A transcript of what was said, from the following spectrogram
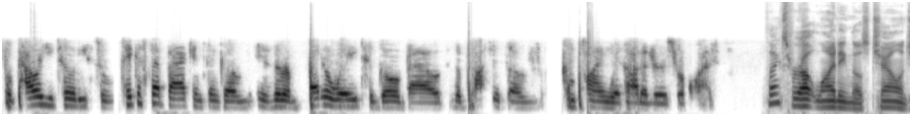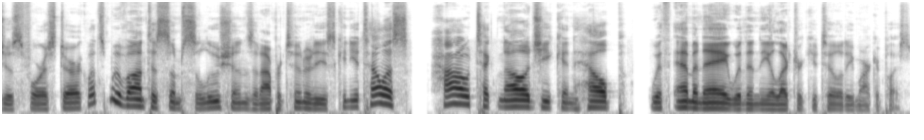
for power utilities to take a step back and think of is there a better way to go about the process of complying with auditors' requests? Thanks for outlining those challenges for us, Derek. Let's move on to some solutions and opportunities. Can you tell us how technology can help with M&A within the electric utility marketplace?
